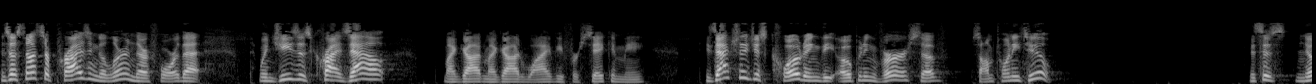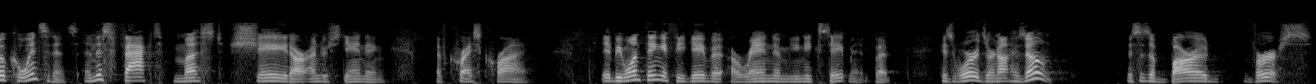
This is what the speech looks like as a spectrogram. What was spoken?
And so it's not surprising to learn, therefore, that when Jesus cries out, My God, my God, why have you forsaken me? He's actually just quoting the opening verse of Psalm 22. This is no coincidence, and this fact must shade our understanding of Christ's cry. It'd be one thing if he gave a, a random, unique statement, but his words are not his own. This is a borrowed verse.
